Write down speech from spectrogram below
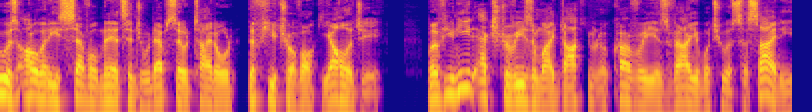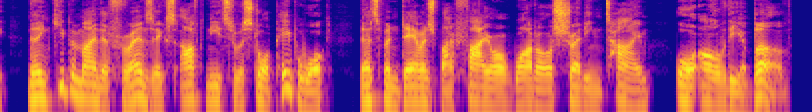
who is already several minutes into an episode titled The Future of Archaeology. But if you need extra reason why document recovery is valuable to a society, then keep in mind that forensics often needs to restore paperwork that's been damaged by fire, water, shredding, time, or all of the above.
